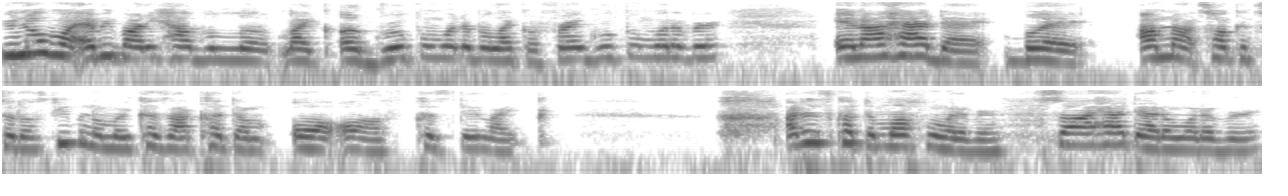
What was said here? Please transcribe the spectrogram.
you know when everybody have a look like a group and whatever like a friend group and whatever? And i had that but i'm not talking to those people no more because i cut them all off because they like I just cut them off and whatever. So I had that and whatever.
